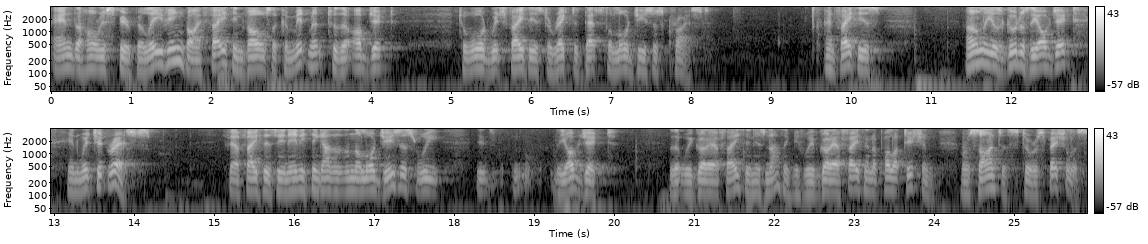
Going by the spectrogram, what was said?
and the Holy Spirit. Believing by faith involves a commitment to the object toward which faith is directed. That's the Lord Jesus Christ. And faith is only as good as the object in which it rests. If our faith is in anything other than the Lord Jesus, we the object that we've got our faith in is nothing. If we've got our faith in a politician or a scientist or a specialist,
